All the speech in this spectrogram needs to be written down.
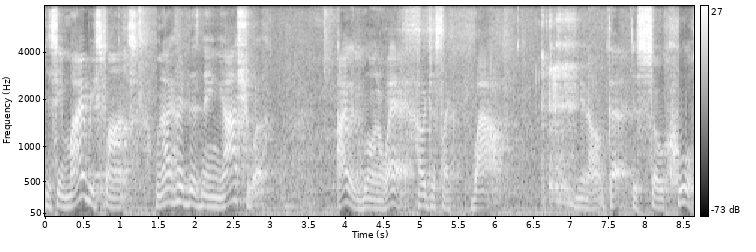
you see, my response when I heard this name Yahshua, I was blown away. I was just like, wow, you know, that is so cool.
